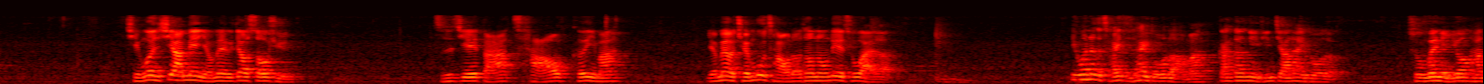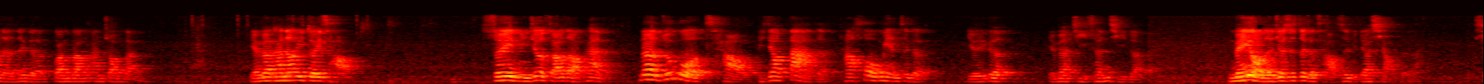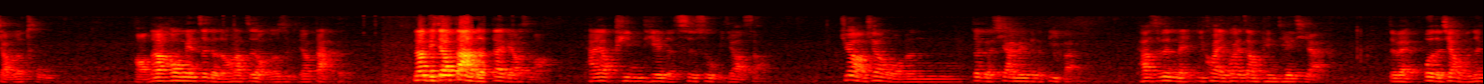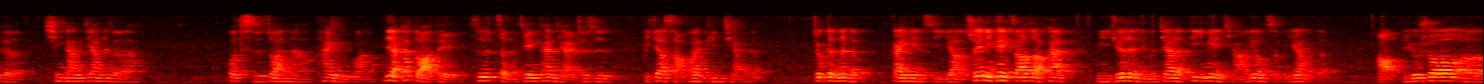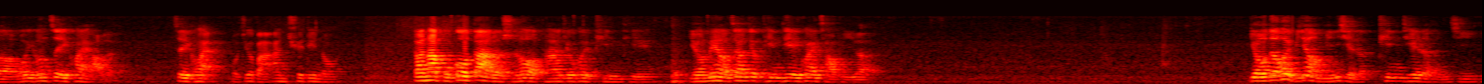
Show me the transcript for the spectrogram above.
请问下面有没有一个叫搜寻？直接打草可以吗？有没有全部草的通通列出来了？因为那个材质太多了，好吗？刚刚你已经加太多了，除非你用它的那个官方安装版。有没有看到一堆草？所以你就找找看。那如果草比较大的，它后面这个有一个有没有几层级的？没有的，就是这个草是比较小的，小的图。好，那后面这个的话，这种都是比较大的。那比较大的代表什么？它要拼贴的次数比较少。就好像我们这个下面这个地板，它是不是每一块一块这样拼贴起来？对不对？或者像我们那个新钢架那个啊，或瓷砖啊、泰炉啊，你要看大的，是不是整间看起来就是比较少块拼起来的，就跟那个概念是一样。所以你可以找找看，你觉得你们家的地面想要用什么样的？好，比如说呃，我用这一块好了，这一块我就把它按确定哦。当它不够大的时候，它就会拼贴，有没有？这样就拼贴一块草皮了。有的会比较明显的拼贴的痕迹，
